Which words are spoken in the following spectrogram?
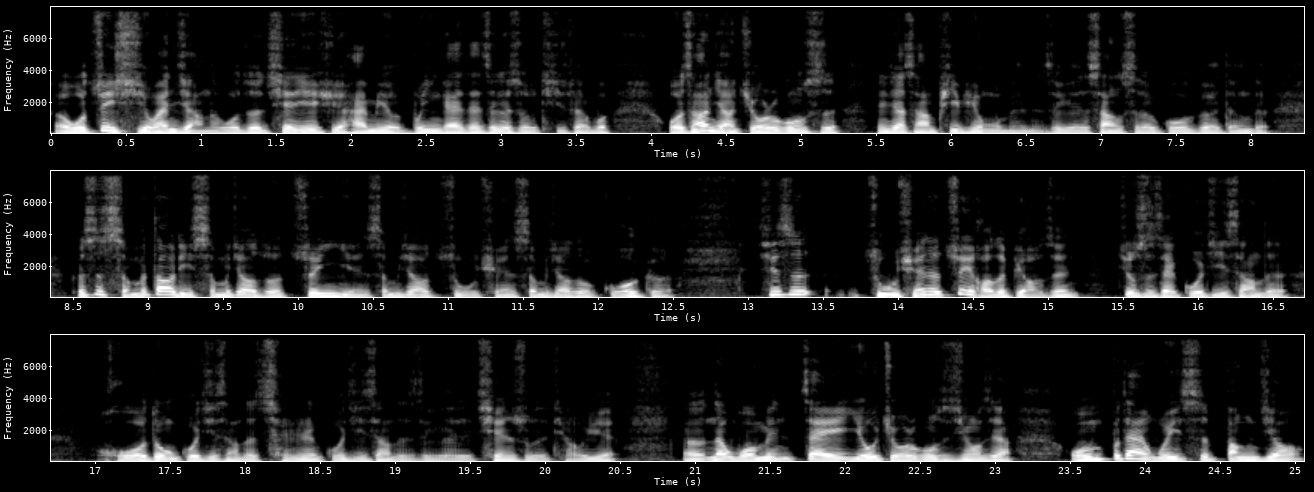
呃，我最喜欢讲的，我这现在也许还没有，不应该在这个时候提出来。不，我常讲九二共识，人家常批评我们这个丧失了国格等等。可是什么到底？什么叫做尊严？什么叫主权？什么叫做国格？其实主权的最好的表征，就是在国际上的活动、国际上的承认、国际上的这个签署的条约。呃，那我们在有九二共识情况之下，我们不但维持邦交，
